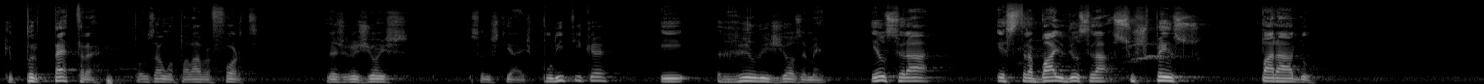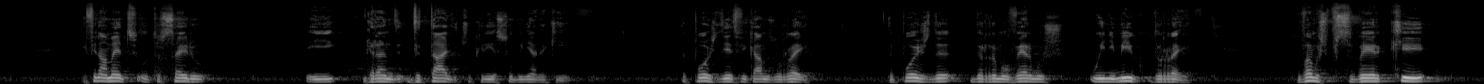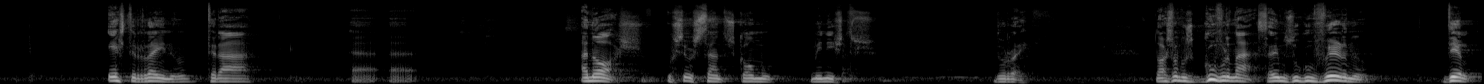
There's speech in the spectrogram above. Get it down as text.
que perpetra, para usar uma palavra forte, nas regiões celestiais, política e religiosamente. Ele será, esse trabalho dele será suspenso, parado. E finalmente, o terceiro e grande detalhe que eu queria sublinhar aqui. Depois de identificarmos o rei, depois de, de removermos o inimigo do rei, vamos perceber que este reino terá a, a, a nós, os seus santos, como ministros do rei. Nós vamos governar, seremos o governo dele.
